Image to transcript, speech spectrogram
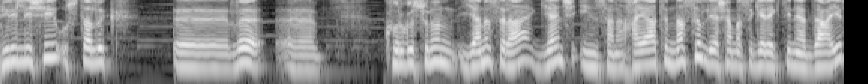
Dirilişi ustalıklı e, kurgusunun yanı sıra genç insana hayatı nasıl yaşaması gerektiğine dair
